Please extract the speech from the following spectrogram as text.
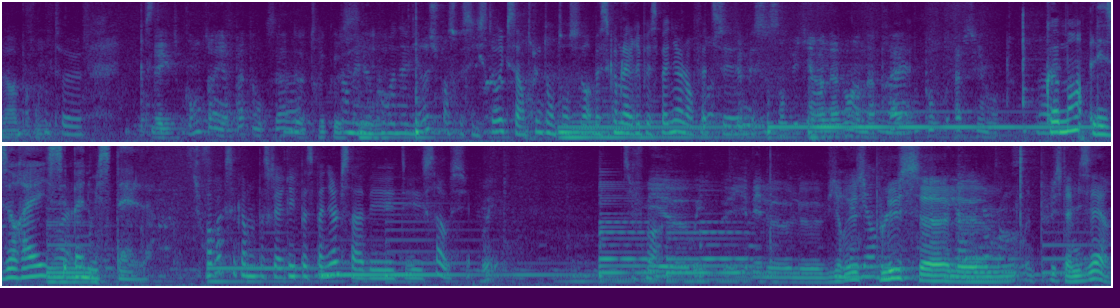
Alors, par contre, euh, Mais tu comptes, il n'y a pas tant que ça de trucs aussi. non, mais le coronavirus, je pense que c'est historique, c'est un truc dont on sort. Bah, c'est comme la grippe espagnole, en fait. C'est C'est comme mai 68, il y a un avant, un après Ouais. pour absolument tout. Ouais. Comment les oreilles s'épanouissent-elles? Je crois pas que c'est comme. Parce que la grippe espagnole, ça avait été ça aussi. Oui. Si je vois. Mais euh, oui, il y avait le, le virus plus, euh, le, plus la misère.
